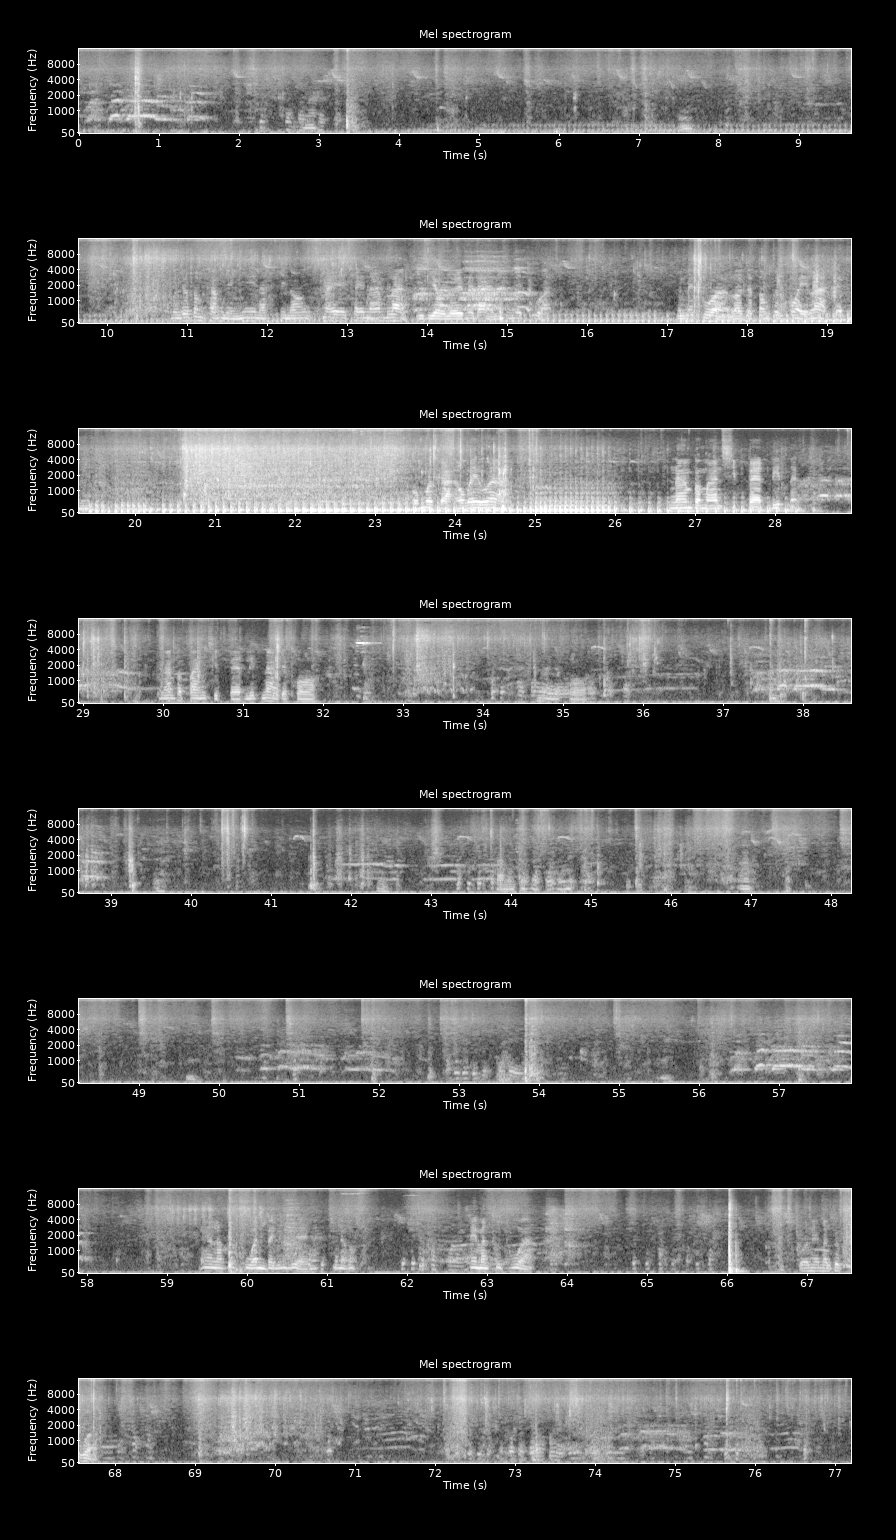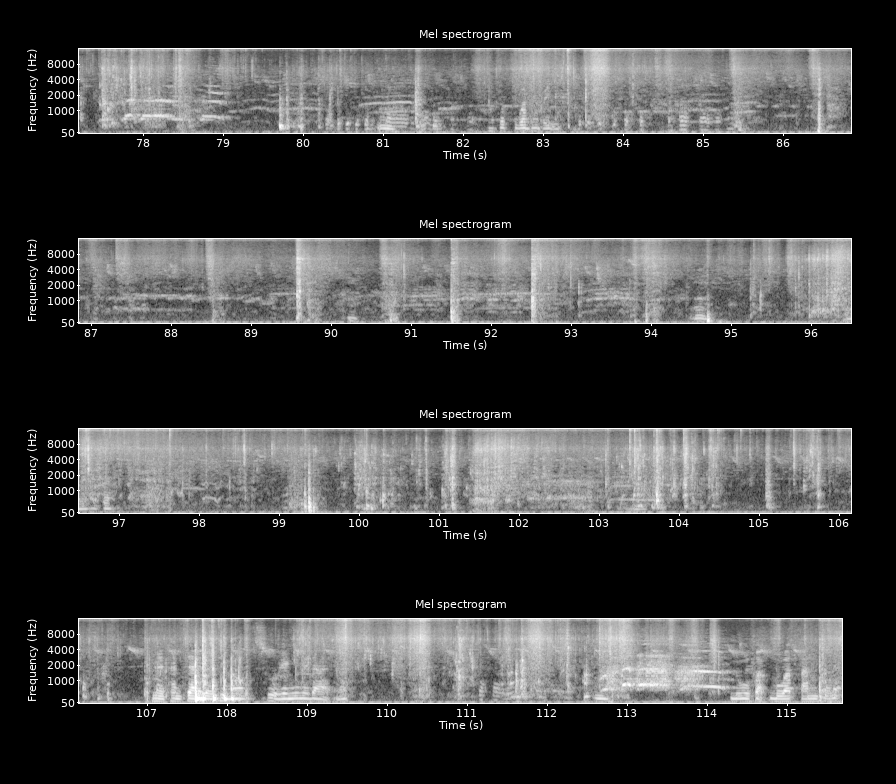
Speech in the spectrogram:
นะอืมมันก็ต้อง ทำอย่างนี้นะพี่น้องใช้ใช้น้ำราดทีเดียวเลยไม่ได้นะมันไม่ทั่ว มันไม่ทั่วเราจะต้องค่อยๆราดแบบนี้ ผมก็กะเอาไว้ว่า น้ำประมาณ 18 ลิตรนะน้ำประมาณ 18 ลิตรน่าจะพอ น่าจะพอ ตามนี้ก็ได้ตรงนี้อะ เนี่ยเราก็กวนไปเรื่อยๆนะพี่น้องให้มันทั่วๆกวนให้มันทั่วๆ อืมแล้วก็กวนเข้าไปอีกอืมแล้วก็ไม่ ทันใจเลยพี่น้องสู้อย่างนี้ไม่ได้นะดูฝักบัวตันเขาเนี่ย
